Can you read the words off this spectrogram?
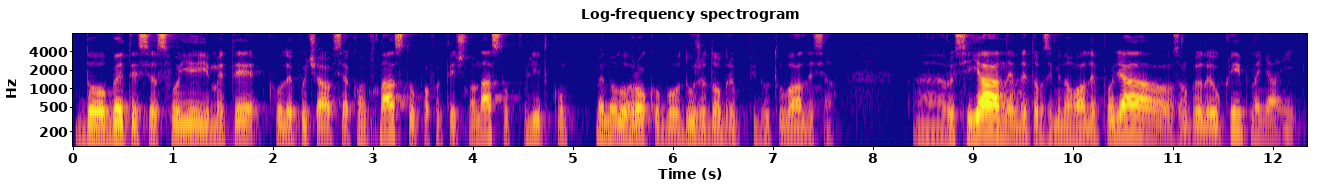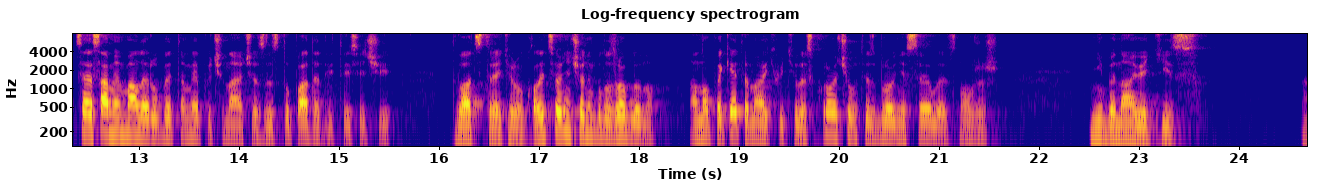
добитися своєї мети, коли почався контрнаступ, а фактично наступ влітку минулого року, бо дуже добре підготувалися е, росіяни, вони там замінували поля, зробили укріплення. І це саме мали робити ми, починаючи з листопада 2023 року. Але цього нічого не було зроблено. А навпаки, навіть хотіли скорочувати Збройні сили, знову ж, ніби навіть із е,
